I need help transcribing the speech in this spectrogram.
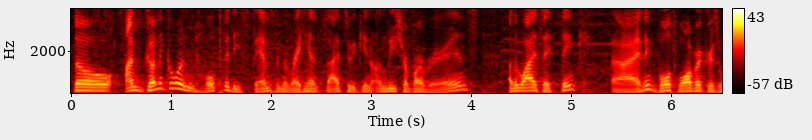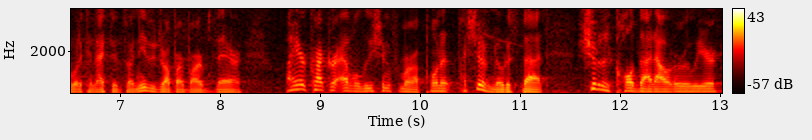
So I'm going to go and hope that he spams in the right-hand side so we can unleash our barbarians. Otherwise, I think uh, I think both wall breakers would have connected, so I need to drop our barbs there. Firecracker evolution from our opponent. I should have noticed that. Should have called that out earlier.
